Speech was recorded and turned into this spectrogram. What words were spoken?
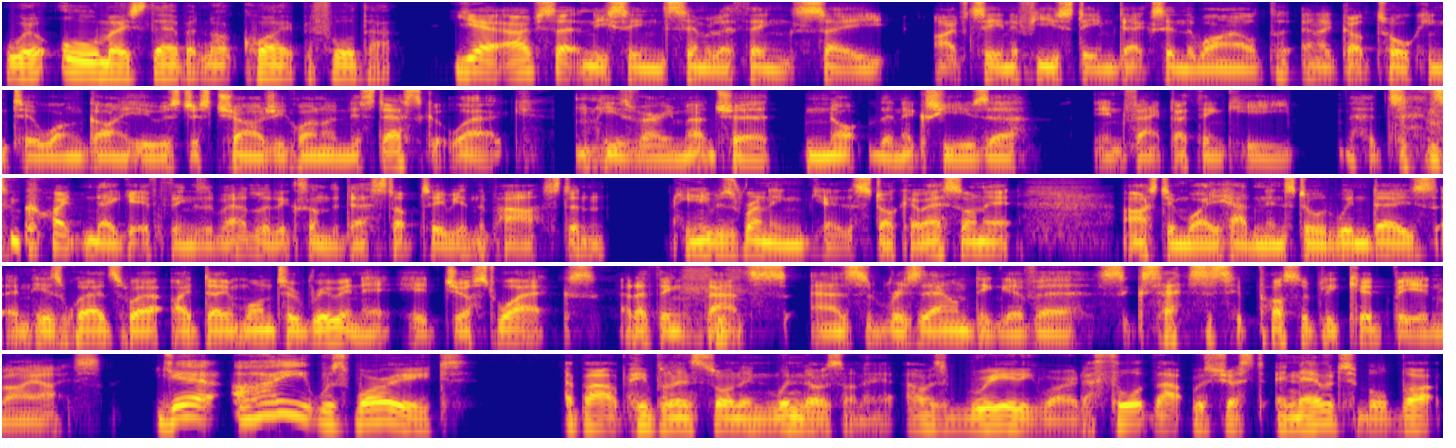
were almost there but not quite before that. Yeah, I've certainly seen similar things. Say, I've seen a few Steam Decks in the wild, and I got talking to one guy who was just charging one on his desk at work. He's very much a not Linux user. In fact, I think he had said some quite negative things about Linux on the desktop to me in the past, and he was running you know, the stock OS on it. Asked him why he hadn't installed Windows, and his words were, "I don't want to ruin it. It just works." And I think that's as resounding of a success as it possibly could be in my eyes. Yeah, I was worried about people installing Windows on it. I was really worried. I thought that was just inevitable, but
